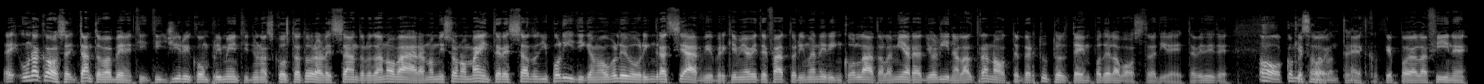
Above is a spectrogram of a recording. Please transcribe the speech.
Eh, una cosa, intanto va bene, ti, ti giro i complimenti di un ascoltatore Alessandro da Novara, non mi sono mai interessato di politica ma volevo ringraziarvi perché mi avete fatto rimanere incollato alla mia radiolina l'altra notte per tutto il tempo della vostra diretta, vedete? Oh, come sono poi, contento. Ecco, che poi alla fine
